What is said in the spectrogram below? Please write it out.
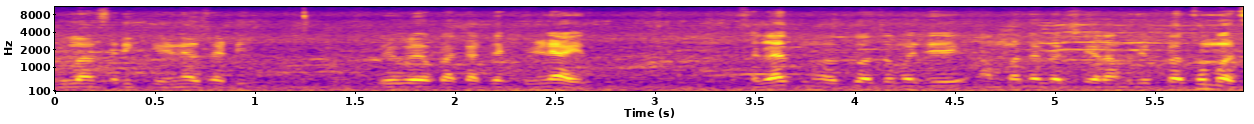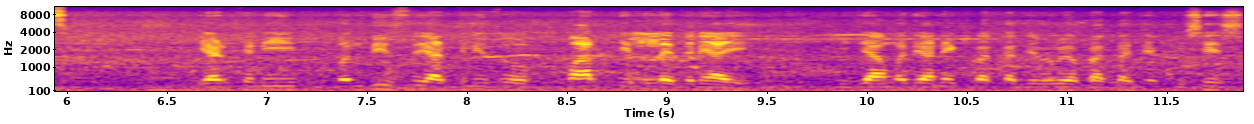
मुलांसाठी खेळण्यासाठी वेगवेगळ्या प्रकारच्या खेळण्या आहेत. सगळ्यात महत्त्वाचं म्हणजे अहमदनगर शहरामध्ये प्रथमच या ठिकाणी बंदिस्त या ठिकाणी जो पार्क केलेला आहे त्याने आहे की ज्यामध्ये अनेक प्रकारचे वेगवेगळ्या प्रकारचे विशेष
